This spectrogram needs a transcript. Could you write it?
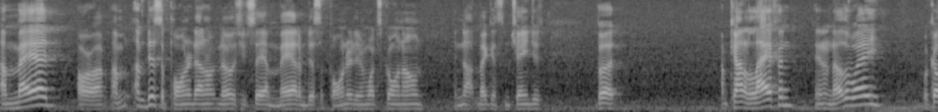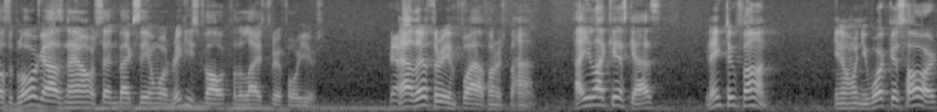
I'm mad or I'm, I'm, I'm disappointed. I don't know if you say I'm mad, I'm disappointed in what's going on and not making some changes. But I'm kind of laughing in another way because the blower guys now are sitting back seeing what Ricky's fought for the last three or four years. Yeah. Now they're three and five hundreds behind. How you like this, guys? It ain't too fun. You know, when you work this hard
